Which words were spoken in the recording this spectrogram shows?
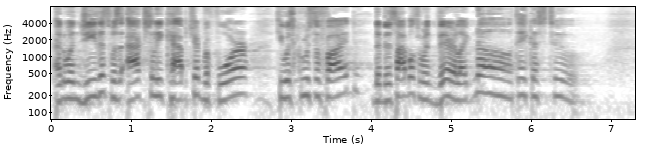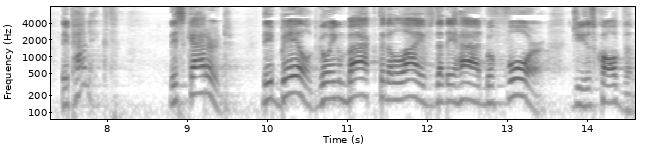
And when Jesus was actually captured before he was crucified, the disciples weren't there, like, no, take us too. They panicked. They scattered. They bailed, going back to the lives that they had before Jesus called them.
